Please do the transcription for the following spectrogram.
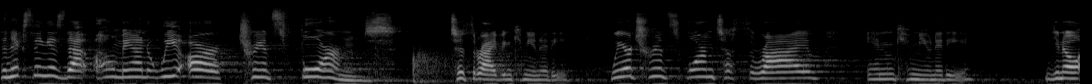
The next thing is that, oh man, we are transformed to thrive in community. We are transformed to thrive in community. You know,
